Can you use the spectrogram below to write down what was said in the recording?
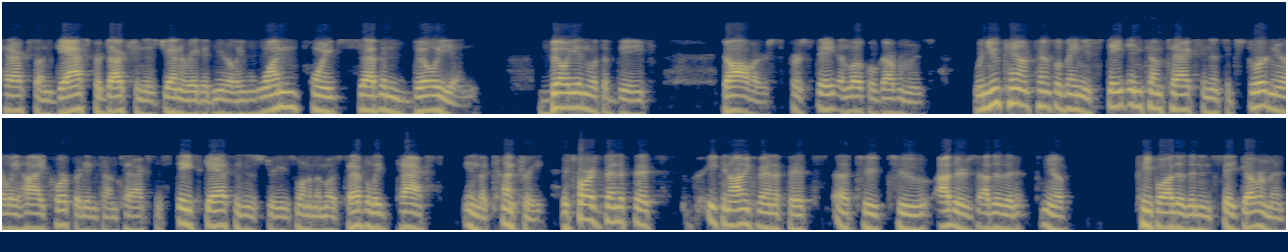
tax on gas production has generated nearly 1.7 billion, billion with a B, dollars for state and local governments. When you count Pennsylvania's state income tax and its extraordinarily high corporate income tax, the state's gas industry is one of the most heavily taxed in the country. As far as benefits, economic benefits uh, to to others other than you know people other than in state government,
